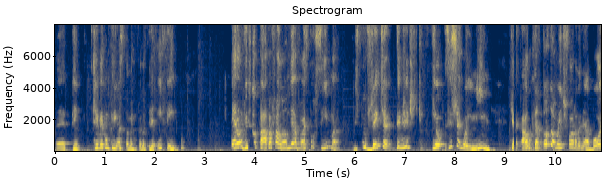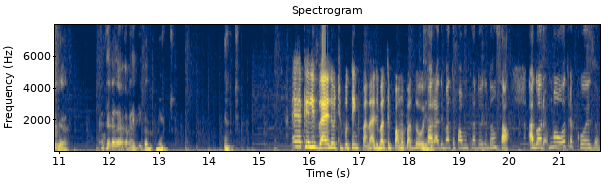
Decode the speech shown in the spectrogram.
é, tem, tinha a ver com criança também, com pedofilia, enfim. Era um vídeo do Papa falando e a voz por cima. E, tipo, gente, é, tem gente que, que eu, se isso chegou em mim, que é algo que tá totalmente fora da minha bolha, é porque a galera tava replicando muito. Muito. É aquele velho, tipo, tem que parar de bater palma pra doido. Parar de bater palma pra doido dançar. Agora, uma outra coisa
